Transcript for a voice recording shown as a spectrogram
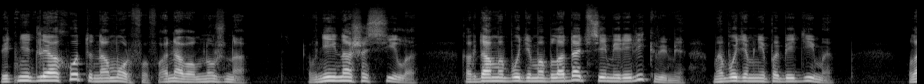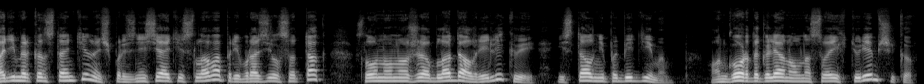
Ведь не для охоты на морфов она вам нужна. В ней наша сила. Когда мы будем обладать всеми реликвиями, мы будем непобедимы. Владимир Константинович, произнеся эти слова, преобразился так, словно он уже обладал реликвией и стал непобедимым. Он гордо глянул на своих тюремщиков,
